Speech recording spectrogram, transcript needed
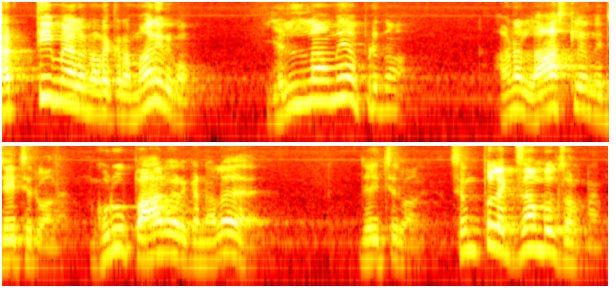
கத்தி மேலே நடக்கிற மாதிரி இருக்கும். எல்லாமே அப்படி தான் ஆனால் லாஸ்ட்டில் இவங்க ஜெயிச்சிருவாங்க. குரு பார்வை இருக்கனால ஜெயிச்சிருவாங்க. சிம்பிள் எக்ஸாம்பிள் சொல்கிறேன்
